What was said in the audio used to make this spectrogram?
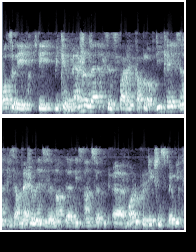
Also, the, the, we can measure that since quite a couple of decades. Uh, these are measurements, these are not uh, these uncertain uh, model predictions where we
